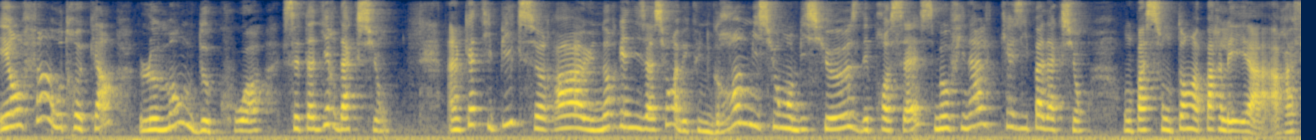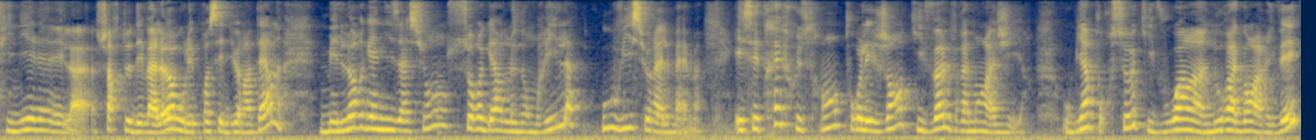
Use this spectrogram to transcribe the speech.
Et enfin, autre cas, le manque de quoi, c'est-à-dire d'action. Un cas typique sera une organisation avec une grande mission ambitieuse, des process, mais au final quasi pas d'action. On passe son temps à parler, à, raffiner la charte des valeurs ou les procédures internes, mais l'organisation se regarde le nombril ou vit sur elle-même. Et c'est très frustrant pour les gens qui veulent vraiment agir, ou bien pour ceux qui voient un ouragan arriver,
